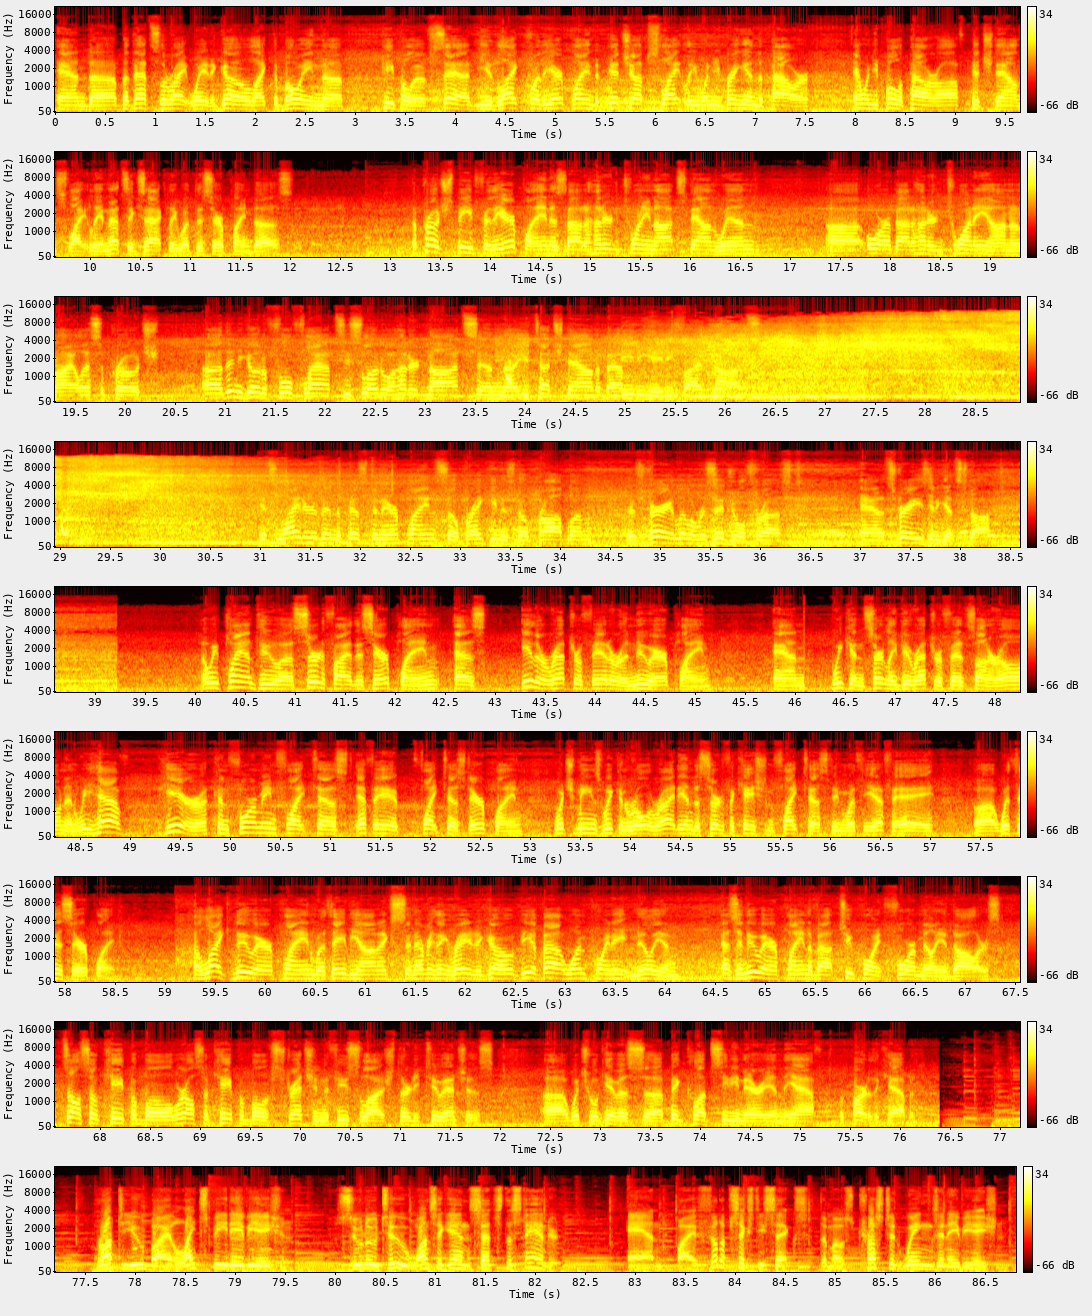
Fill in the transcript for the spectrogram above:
and uh, but that's the right way to go. Like the Boeing uh, people have said, you'd like for the airplane to pitch up slightly when you bring in the power, and when you pull the power off, pitch down slightly, and that's exactly what this airplane does. Approach speed for the airplane is about 120 knots downwind, uh, or about 120 on an ILS approach. Uh, then you go to full flaps, you slow to 100 knots, and uh, you touch down about 80, 85 knots. It's lighter than the piston airplane, so braking is no problem. There's very little residual thrust, and it's very easy to get stopped. We plan to uh, certify this airplane as either a retrofit or a new airplane, and we can certainly do retrofits on our own, and we have here a conforming flight test, FAA flight test airplane, which means we can roll right into certification flight testing with the FAA uh, with this airplane. A like new airplane with avionics and everything ready to go be about 1.8 million. As a new airplane, about 2.4 million dollars. It's also capable. We're also capable of stretching the fuselage 32 inches, uh, which will give us a big club seating area in the aft part of the cabin. Brought to you by Lightspeed Aviation. Zulu 2 once again sets the standard. And by Phillips 66, the most trusted wings in aviation.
